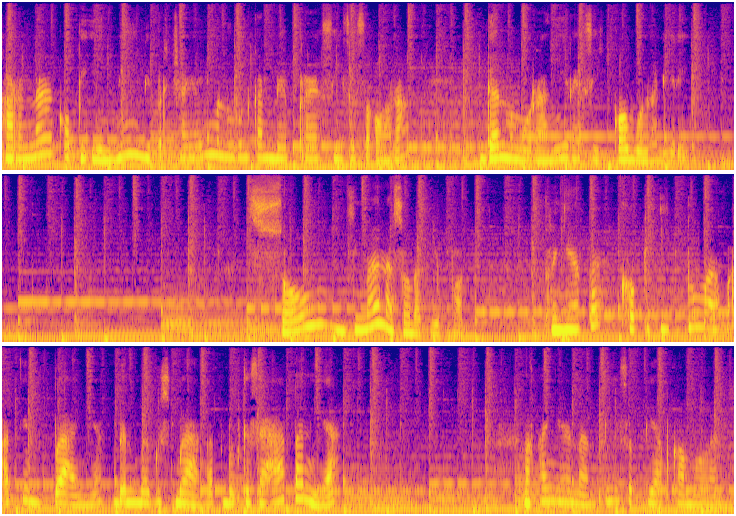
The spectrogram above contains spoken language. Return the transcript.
Karena kopi ini dipercayai menurunkan depresi seseorang dan mengurangi resiko bunuh diri. So, gimana Sobat Yupot? Ternyata kopi itu manfaatnya banyak dan bagus banget buat kesehatan ya. Makanya nanti setiap kamu lagi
